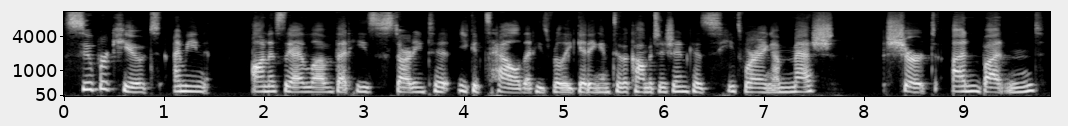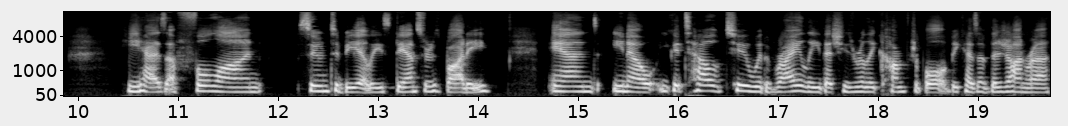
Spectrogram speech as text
super cute. I mean, honestly, I love that he's starting to, you could tell that he's really getting into the competition because he's wearing a mesh shirt, unbuttoned. He has a full on, soon to be at least, dancer's body. And, you know, you could tell too with Rylee that she's really comfortable because of the genre,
